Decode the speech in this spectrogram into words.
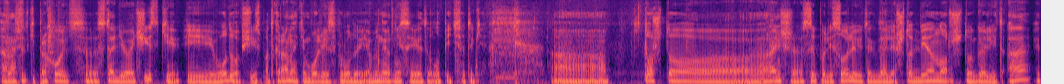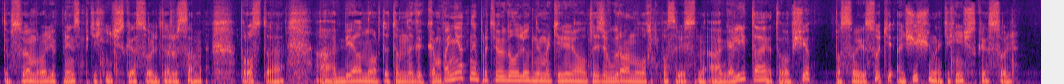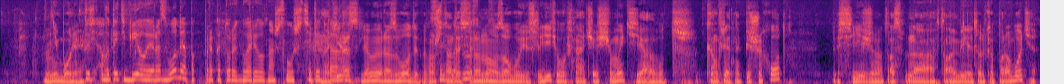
она все-таки проходит стадию очистки, и воду вообще из-под крана, тем более из пруда, я бы, наверное, не советовал пить все-таки. А, то, что раньше сыпали солью и так далее, что бионор, что галит А, это в своем роде, в принципе, техническая соль, та же самая. Просто а, бионорд – это многокомпонентный противогололедный материал, то есть в гранулах непосредственно, а галит А – это вообще по своей сути очищенная техническая соль. Не более. То есть, а вот эти белые разводы, про которые говорил наш слушатель, Но это... те же солевые разводы, потому что надо ну, все равно за обувью следить, обувь надо чаще мыть. Я вот конкретно пешеход, то есть езжу на, на автомобиле только по работе,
